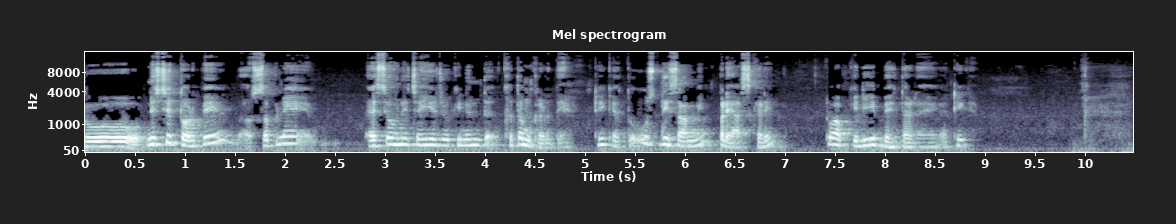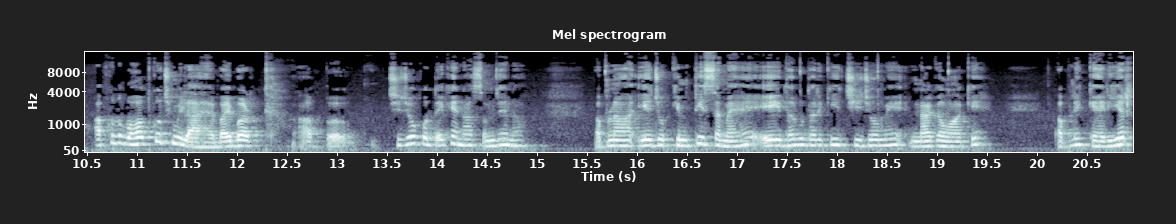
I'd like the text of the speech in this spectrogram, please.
तो निश्चित तौर पे सपने ऐसे होने चाहिए जो कि नींद खत्म कर दे, ठीक है? तो उस दिशा में प्रयास करें। तो आपके लिए बेहतर रहेगा, ठीक है? आपको तो बहुत कुछ मिला है बाई बर्थ आप चीज़ों को देखें ना, समझें ना। अपना ये जो कीमती समय है, ये इधर उधर की चीज़ों में ना गंवा के अपने कैरियर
